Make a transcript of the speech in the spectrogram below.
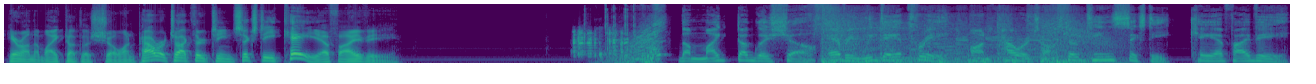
here on The Mike Douglass Show on Power Talk 1360 KFIV. The Mike Douglass Show, every weekday at 3 on Power Talk 1360 KFIV.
